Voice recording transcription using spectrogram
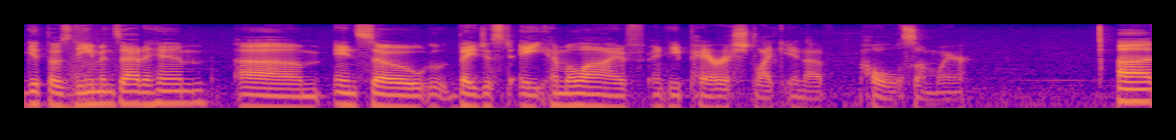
get those demons out of him, um, and so they just ate him alive, and he perished like in a hole somewhere. Uh,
